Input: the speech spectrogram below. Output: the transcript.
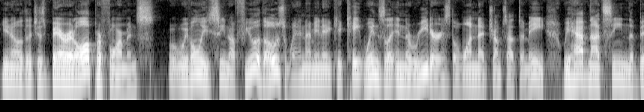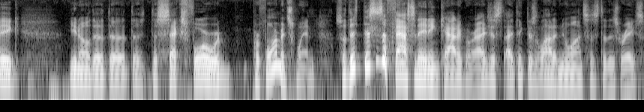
you know, the just bear it all performance. We've only seen a few of those win. I mean, Kate Winslet in The Reader is the one that jumps out to me. We have not seen the big, you know, the the the, the sex forward performance win. So this this is a fascinating category. I just I think there's a lot of nuances to this race.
